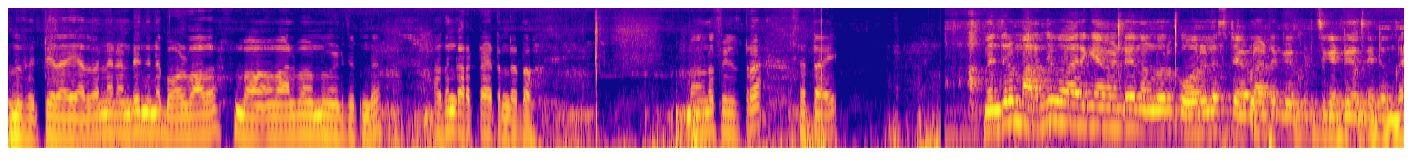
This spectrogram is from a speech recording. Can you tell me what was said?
ഒന്ന് ഫിറ്റ് ചെയ്തായി. അതുപോലെ തന്നെ രണ്ട് ഇഞ്ചിന്റെ ബോൾ വാവ് വാൽവ് ഒന്ന് മേടിച്ചിട്ടുണ്ട്. അതും കറക്റ്റായിട്ടുണ്ട് കേട്ടോ. അപ്പോൾ നമ്മുടെ ഫിൽട്ടർ സെറ്റായി വെഞ്ചർ മറിഞ്ഞു പോകാതിരിക്കാൻ വേണ്ടി നമ്മളൊരു കോറിൽ സ്റ്റേബിൾ ആയിട്ട് പിടിച്ച് കെട്ടി നിർത്തിയിട്ടുണ്ട്.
